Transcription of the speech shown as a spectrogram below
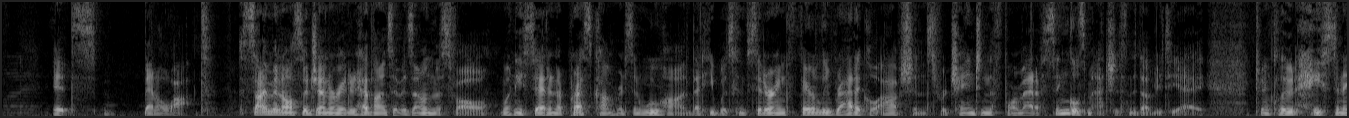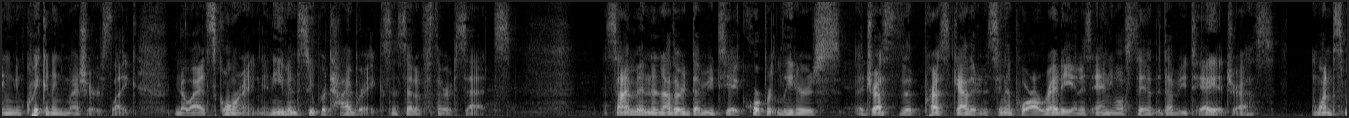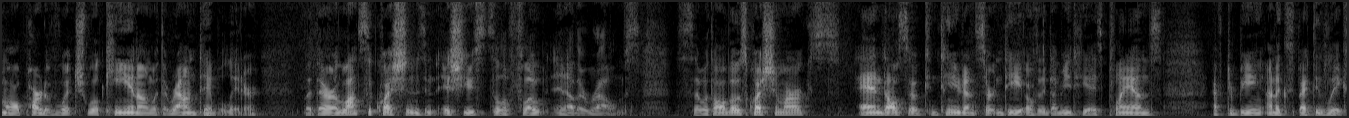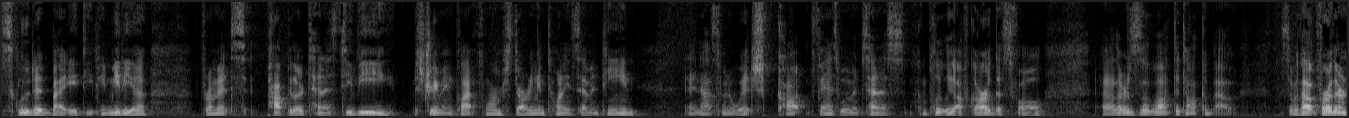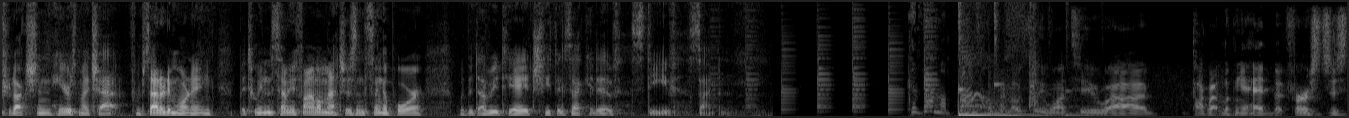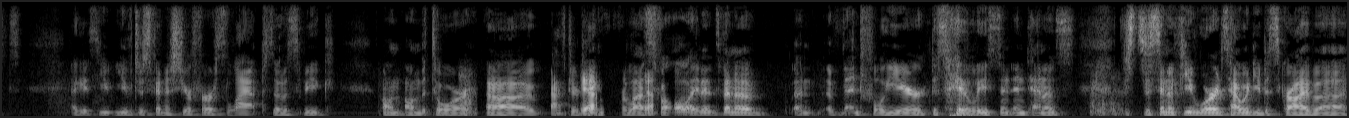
It's been a lot. Simon also generated headlines of his own this fall when he said in a press conference in Wuhan that he was considering fairly radical options for changing the format of singles matches in the WTA to include hastening and quickening measures like no ad scoring and even super tiebreaks instead of third sets. Simon and other WTA corporate leaders addressed the press gathered in Singapore already in his annual State of the WTA address, one small part of which we'll key in on with a roundtable later but there are lots of questions and issues still afloat in other realms. So, with all those question marks and also continued uncertainty over the WTA's plans after being unexpectedly excluded by ATP Media from its popular tennis TV streaming platform starting in 2017, an announcement of which caught fans of women's tennis completely off guard this fall, uh, there's a lot to talk about. So, without further introduction, here's my chat from Saturday morning between the semifinal matches in Singapore with the WTA Chief Executive, Steve Simon. I mostly want to uh, talk about looking ahead, but first, just I guess you, you've just finished your first lap, so to speak, on, on the tour uh, after Yeah. taking over last Yeah. fall. And it's been a an eventful year, to say the least, in, in tennis. Just just in a few words, how would you describe? Uh,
